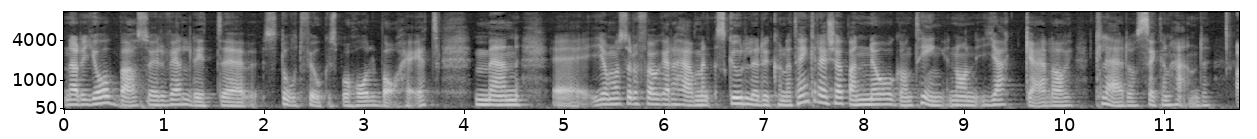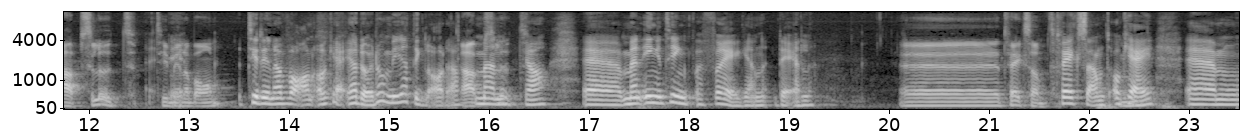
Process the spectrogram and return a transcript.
när du jobbar så är det väldigt eh, stort fokus på hållbarhet. Men eh, jag måste då fråga det här, men skulle du kunna tänka dig att köpa någonting, någon jacka eller kläder second hand? Absolut, till mina barn. Till dina barn? Okej, ja då är de jätteglada. Absolut. Men, ja, eh, men ingenting för egen del? Eh, tveksamt. Tveksamt, okej. Ehm,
